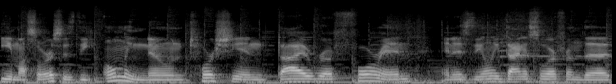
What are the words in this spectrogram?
Emausaurus is the only known Toarcian thyreophoran and is the only dinosaur from the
